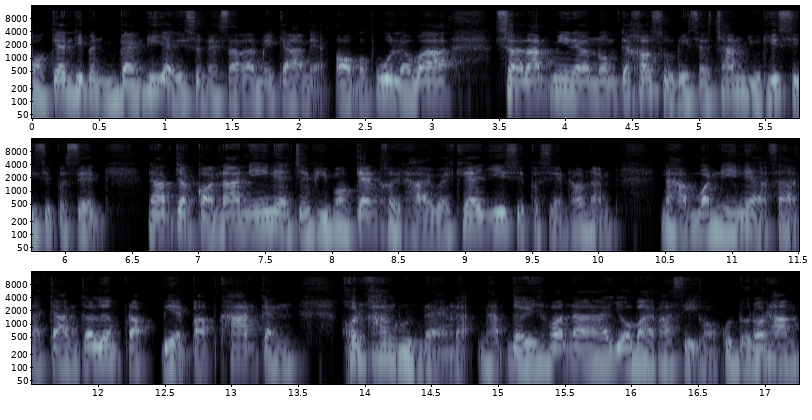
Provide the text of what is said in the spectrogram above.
Morgan ที่เป็นแบงก์ที่ใหญ่ที่สุดในสหรัฐอเมริกาเนี่ยออกมาพูดแล้วว่าสหรัฐมีแนวโน้มจะเข้าสู่ recession อยู่ที่ 40%นะครับ จากก่อนหน้านี้เนี่ย JP Morgan เคยทายไว้แค่ 20%เท่านั้นนะครับ วันนี้เนี่ยสถานการณ์ก็เริ่มปรับเปลี่ยนปรับคาดกันค่อนข้างรุนแรงแล้วนะครับ โดยเฉพาะนโยบายภาษีของคุณโดนัลด์ทรัมป์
